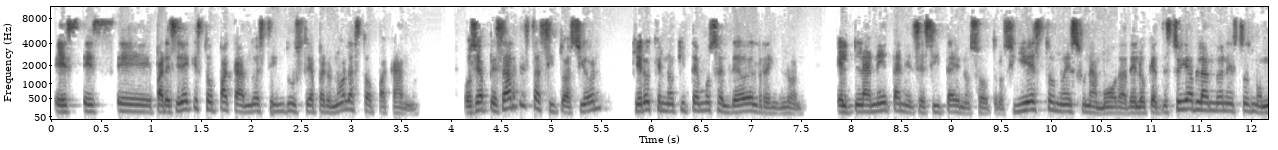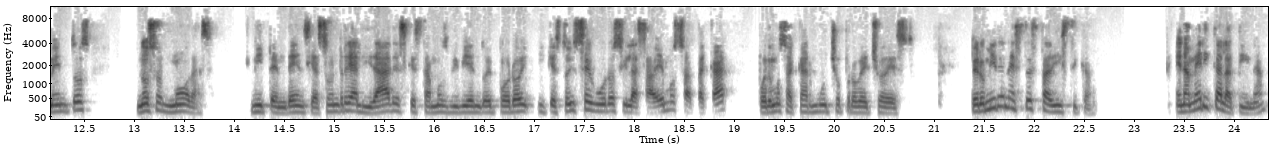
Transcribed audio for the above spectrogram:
es, es eh, parecería que está opacando esta industria, pero no la está opacando. O sea, a pesar de esta situación, quiero que no quitemos el dedo del renglón. El planeta necesita de nosotros y esto no es una moda. De lo que te estoy hablando en estos momentos no son modas ni tendencias, son realidades que estamos viviendo hoy por hoy y que estoy seguro si las sabemos atacar, podemos sacar mucho provecho de esto. Pero miren esta estadística. En América Latina,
